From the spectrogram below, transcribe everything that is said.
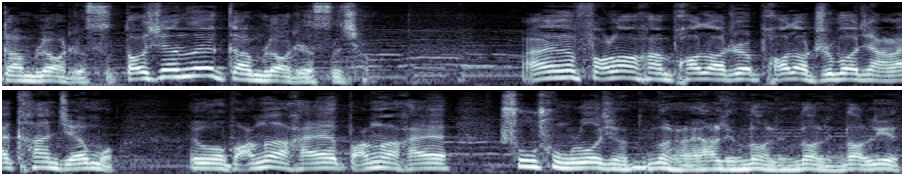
干不了这事，到现在干不了这事情。哎，方老汉跑到这，跑到直播间来看节目。哎呦，把我还把我还受宠若惊，我说呀，领导领导领导领，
